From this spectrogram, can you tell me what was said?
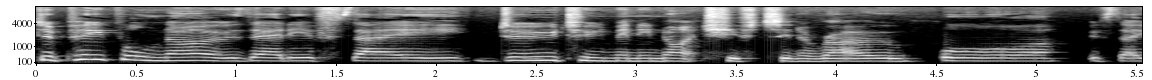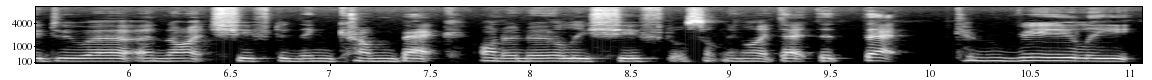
Do people know that if they do too many night shifts in a row, or if they do a, a night shift and then come back on an early shift or something like that, that that can really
